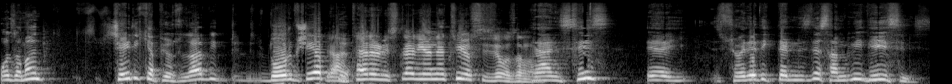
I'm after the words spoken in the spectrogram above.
O zaman şeylik yapıyorsunuz abi doğru bir şey yaptı. Yani teröristler yönetiyor sizi o zaman. Yani siz e, söylediklerinizde samimi değilsiniz.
